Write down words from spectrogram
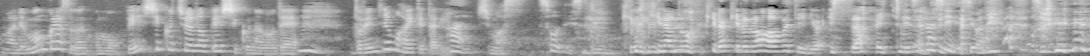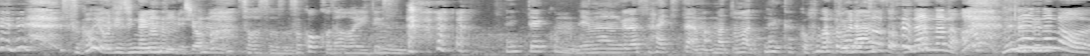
まあ、レモングラスなんかもうベーシック中のベーシックなので、どれにでも入ってたりはい。します。そうですね。キラキラの、キラキラのハーブティーには一切入ってない。珍しいですよね。それ。すごいオリジナリティでしょ。うんそうそうそう、そここだわりです。うん大体このレモングラス入ってたら、ままとま、なんかこう、まとまる、そうそう、無難なの。無難なの、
